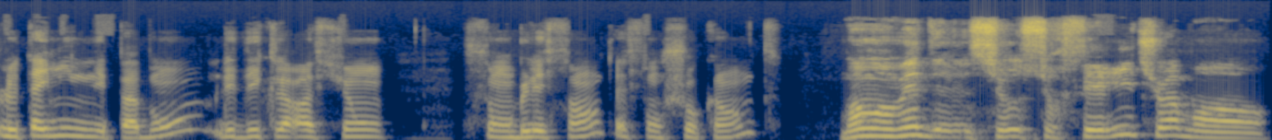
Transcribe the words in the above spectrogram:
Le timing n'est pas bon. Les déclarations sont blessantes, elles sont choquantes. Moi, Mohamed, sur, sur Ferry, tu vois, mon,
